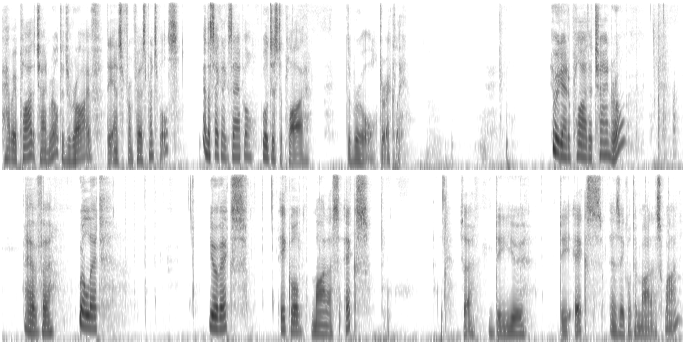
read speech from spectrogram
how we apply the chain rule to derive the answer from first principles. In the second example, we'll just apply the rule directly. Here we're going to apply the chain rule. We have, uh, we'll let u of x equal minus x. So du dx is equal to minus 1.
